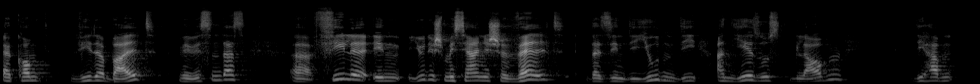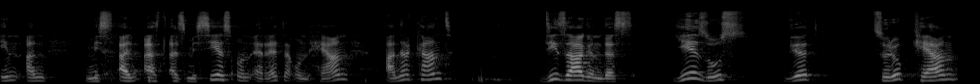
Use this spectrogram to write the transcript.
Er kommt wieder bald, wir wissen das. Äh, viele in jüdisch-messianischer Welt, das sind die Juden, die an Jesus glauben, die haben ihn an, als Messias und Erretter und Herrn anerkannt. Die sagen, dass Jesus wird zurückkehren,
